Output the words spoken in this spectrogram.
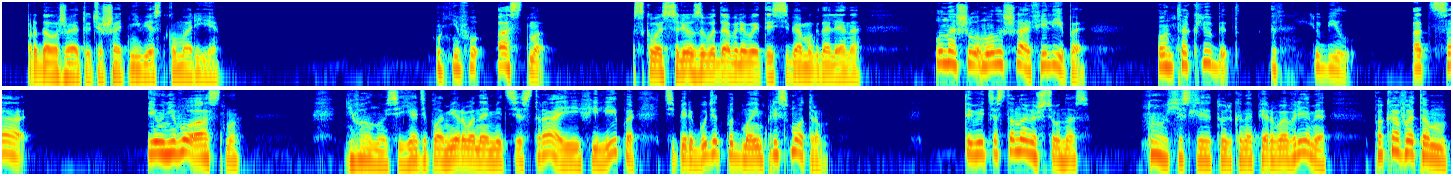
— продолжает утешать невестку Мария. «У него астма», — сквозь слезы выдавливает из себя Магдалена. «У нашего малыша Филиппа. Он так любит, любил отца, и у него астма. Не волнуйся, я дипломированная медсестра, и Филиппа теперь будет под моим присмотром. Ты ведь остановишься у нас? Ну, если только на первое время, пока в этом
